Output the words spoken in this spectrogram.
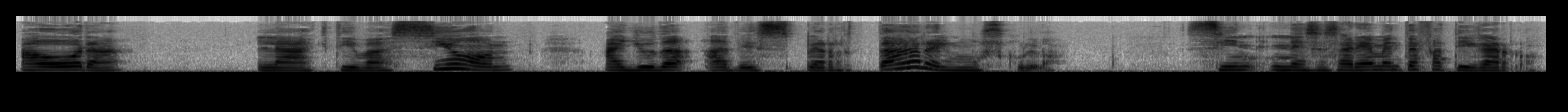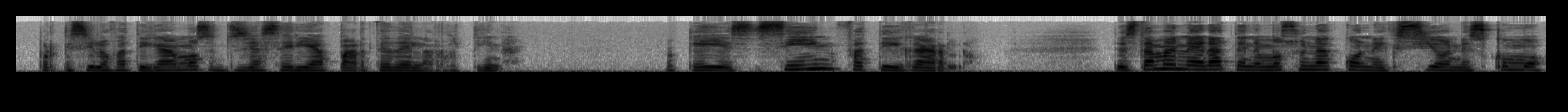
Ahora, la activación ayuda a despertar el músculo sin necesariamente fatigarlo, porque si lo fatigamos entonces ya sería parte de la rutina. ¿Ok? Es sin fatigarlo. De esta manera tenemos una conexión, es como,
